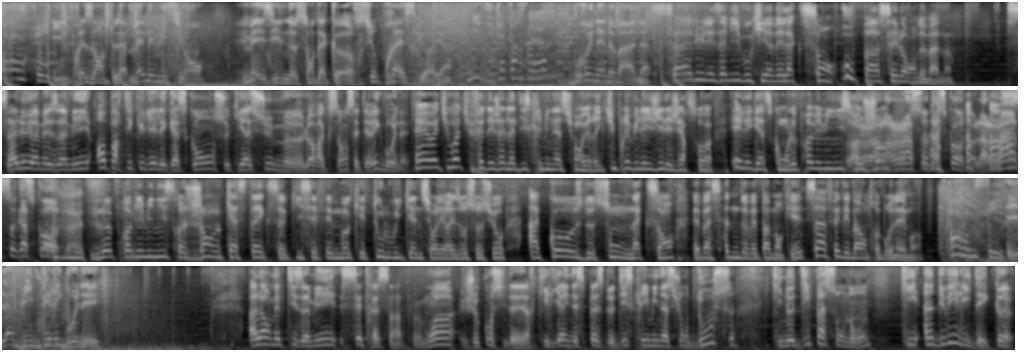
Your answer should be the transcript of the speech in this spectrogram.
RMC. Ils présentent la même émission, mais ils ne sont d'accord sur presque rien. Midi 14h. Brunet Neumann. Salut les amis, vous qui avez l'accent ou pas, c'est Laurent Neumann. Salut à mes amis, en particulier les Gascons, ceux qui assument euh, leur accent, c'est Éric Brunet. Eh ouais, tu vois, tu fais déjà de la discrimination, Eric. Tu privilégies les Gersois et les Gascons. Le Premier ministre Jean... race gasconne, la race gasconne. Le Premier ministre Jean Castex qui s'est fait moquer tout le week-end sur les réseaux sociaux à cause de son accent, eh ben ça ne devait pas manquer. Ça a fait débat entre Brunet et moi. RMC. L'avis d'Éric Brunet. Alors mes petits amis, c'est très simple. Moi, je considère qu'il y a une espèce de discrimination douce qui ne dit pas son nom, qui induit l'idée que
